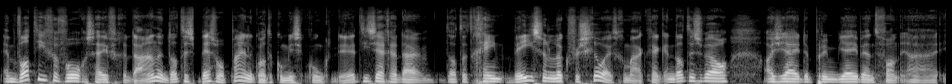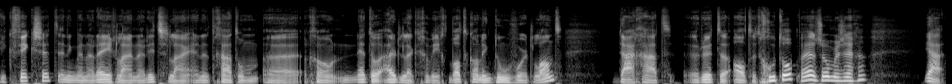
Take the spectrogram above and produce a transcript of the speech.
En wat hij vervolgens heeft gedaan, en dat is best wel pijnlijk wat de commissie concludeert, die zeggen daar dat het geen wezenlijk verschil heeft gemaakt. Kijk, en dat is wel als jij de premier bent van uh, ik fix het en ik ben een regelaar en een ritselaar en het gaat om uh, gewoon netto uitlekgewicht. Wat kan ik doen voor het land? Daar gaat Rutte altijd goed op, hè, zomaar zeggen. Ja,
